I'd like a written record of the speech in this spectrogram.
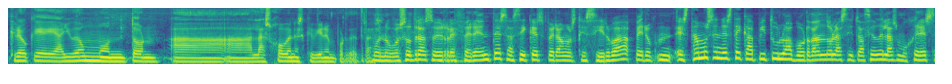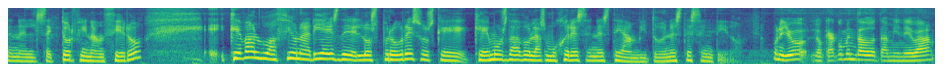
creo que ayuda un montón a, las jóvenes que vienen por detrás. Bueno, vosotras sois referentes, así que esperamos que sirva, pero mm, estamos en este capítulo abordando la situación de las mujeres en el sector financiero. Eh, ¿Qué evaluación haríais de los progresos que, que hemos dado las mujeres en este ámbito, en este sentido? Bueno, yo lo que ha comentado también Eva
